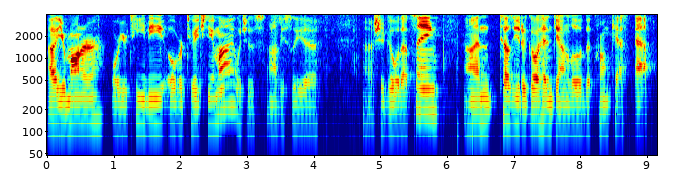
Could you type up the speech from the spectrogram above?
uh, your monitor or your TV over to HDMI, which is obviously uh, uh, should go without saying, uh, and tells you to go ahead and download the Chromecast app.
